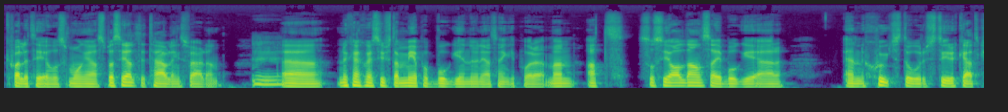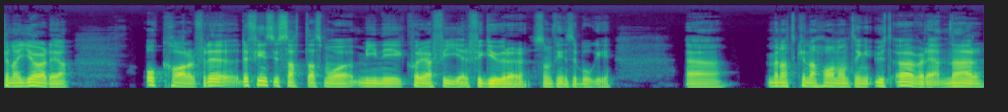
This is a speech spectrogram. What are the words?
kvalitet hos många, speciellt i tävlingsvärlden. Mm. Eh, nu kanske jag syftar mer på boogie nu när jag tänker på det, men att socialdansa i boogie är en sjukt stor styrka att kunna göra det. Och har, för det, det finns ju satta små mini-koreografier, figurer som finns i boogie. Eh, men att kunna ha någonting utöver det när,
